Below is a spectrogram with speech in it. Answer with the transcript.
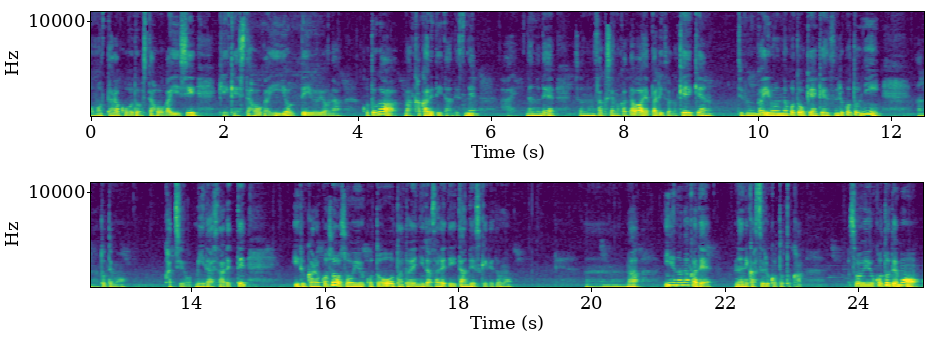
思ったら行動した方がいいし経験した方がいいよっていうようなことが、まあ、書かれていたんですね。はいなのでその作者の方はやっぱりその経験自分がいろんなことを経験することにあのとても価値を見いだされているからこそそういうことを例えに出されていたんですけれどもうんまあ家の中で何かすることとかそういうことでも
